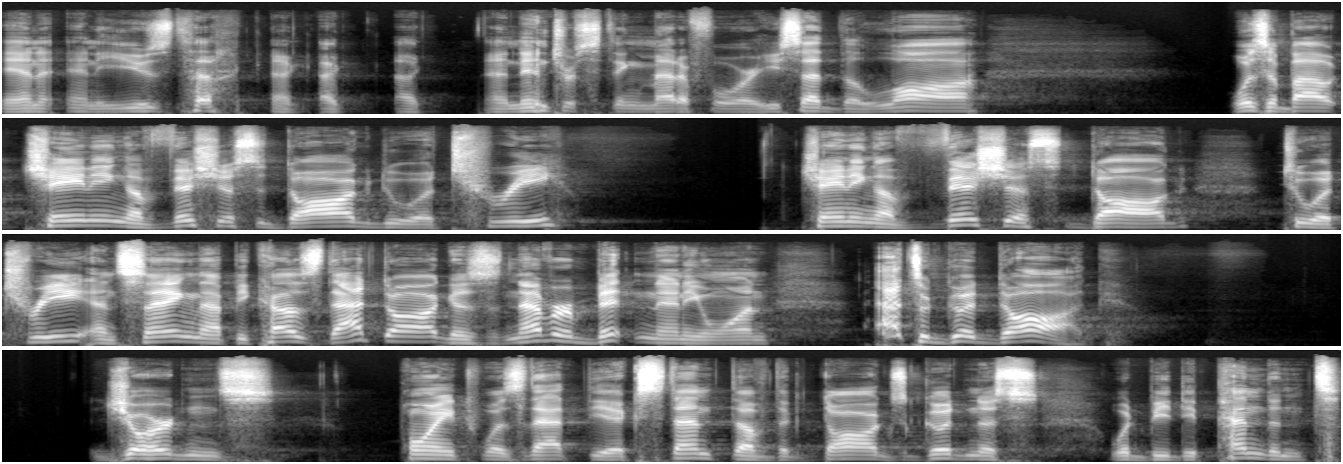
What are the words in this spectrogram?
and, and he used a, a, a, an interesting metaphor. He said the law was about chaining a vicious dog to a tree, chaining a vicious dog to a tree and saying that because that dog has never bitten anyone, that's a good dog. Jordan's point was that the extent of the dog's goodness would be dependent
